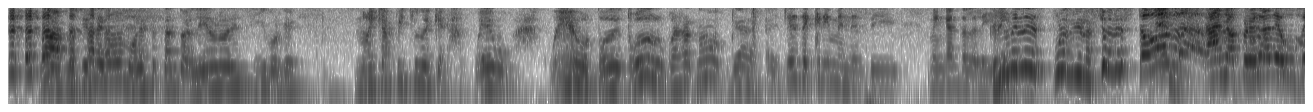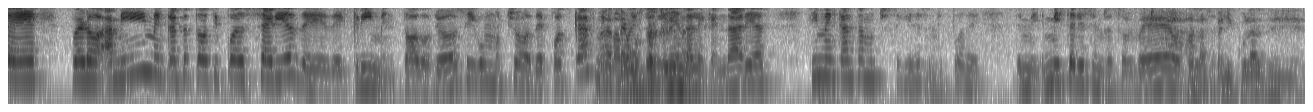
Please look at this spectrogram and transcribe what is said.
No, pues si esa no me molesta tanto al leerlo en sí, porque no hay capítulo de que a huevo, a huevo, todo, todo, no, ya, cállate. Es de crímenes y me encanta La Ley. Crímenes, puras violaciones. Todo. Ah, no, pero es la de. V. Pero a mí me encanta todo tipo de series de, de crimen, todo. Yo sigo mucho de podcast, mi Ah, ¿te favorito es Leyendas? Legendarias. Sí, me encanta mucho seguir ese Mm. tipo de, de mi- misterios sin resolver o Ah, cosas las así. películas de,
